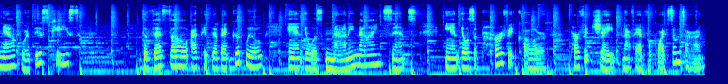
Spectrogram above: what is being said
Now for this piece, the vessel I picked up at Goodwill and it was 99 cents and it was a perfect color, perfect shape, and I've had it for quite some time.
